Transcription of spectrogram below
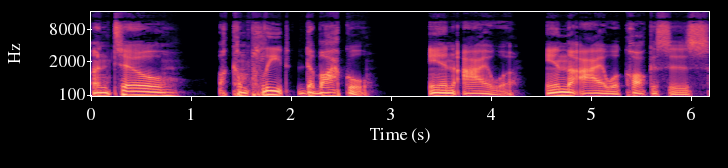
until a complete debacle in Iowa, in the Iowa caucuses,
